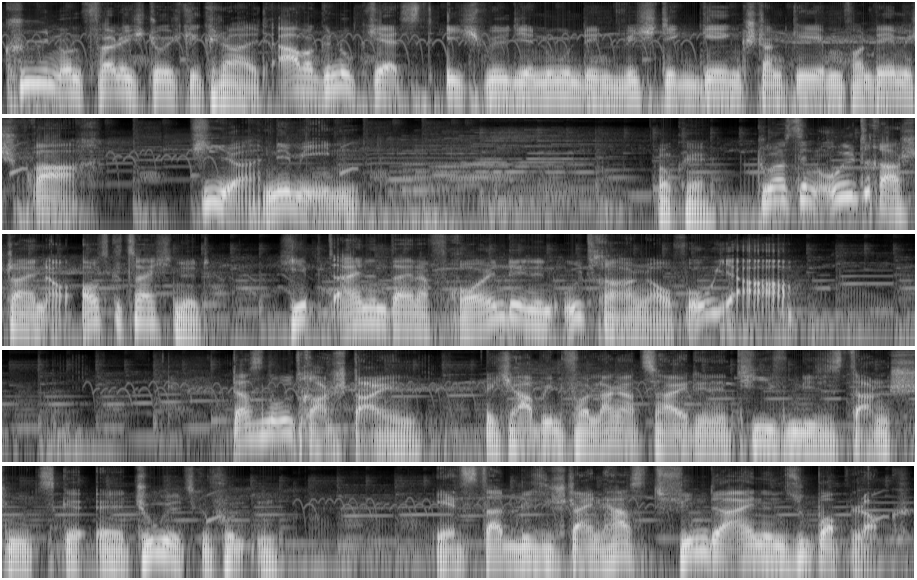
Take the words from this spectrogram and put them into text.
Kühn und völlig durchgeknallt. Aber genug jetzt. Ich will dir nun den wichtigen Gegenstand geben, von dem ich sprach. Hier, nimm ihn. Okay. Du hast den Ultrastein ausgezeichnet. Hebt einen deiner Freunde in den Ultrarang auf. Oh ja. Das ist ein Ultrastein. Ich habe ihn vor langer Zeit in den Tiefen dieses Dungeons ge äh, Dschungels gefunden. Jetzt, da du diesen Stein hast, finde einen Superblock.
